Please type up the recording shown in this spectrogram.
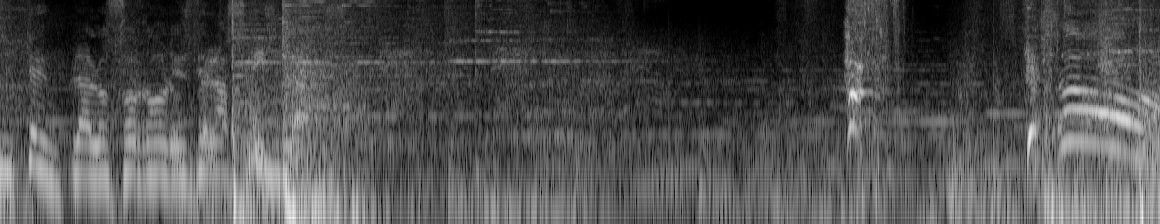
Contempla los horrores de las islas. A.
